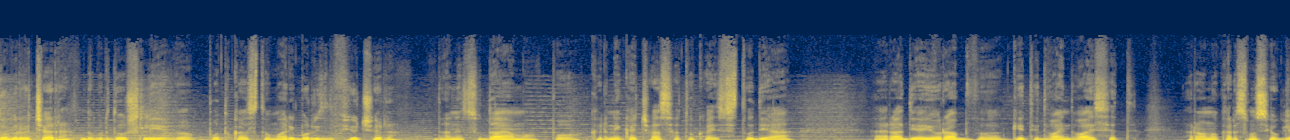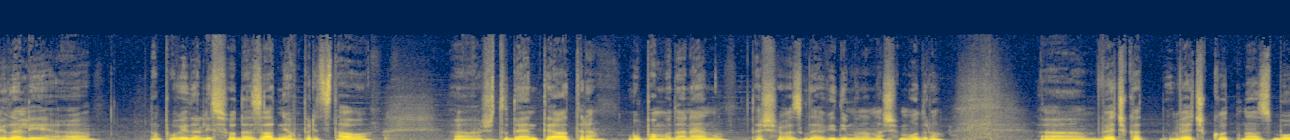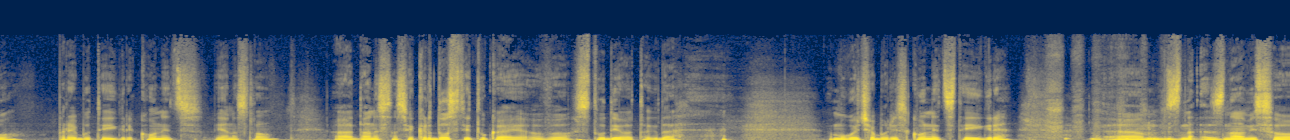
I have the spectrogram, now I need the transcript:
Dobro večer, dobrodošli v podkastu Maribor is the Future. Danes oddajamo po kar nekaj časa tukaj iz studia Radia Jurab v GT2. Ravno kar smo si ogledali, uh, napovedali so, da zadnjo predstavo uh, študent teatra, upamo, da ne, no, da še vas kdaj vidimo na našem modru. Uh, več, kot, več kot nas bo, prej bo te igre konec, je naslov. Uh, danes nas je kar dosti tukaj v studiu, tako da mogoče bo res konec te igre. Um, z, z nami so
